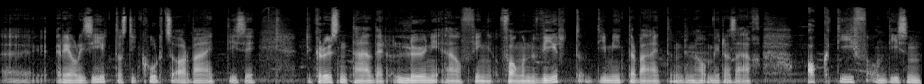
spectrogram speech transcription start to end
äh, realisiert, dass die Kurzarbeit diese den größten Teil der Löhne auffangen wird. Die Mitarbeitenden haben wir das auch aktiv an diesem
